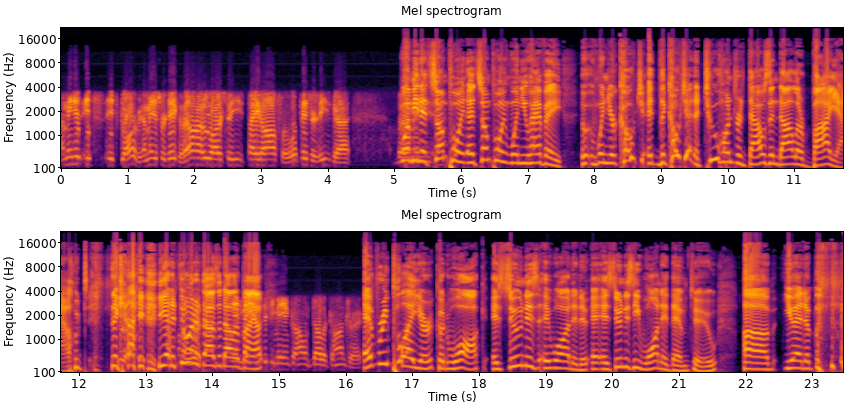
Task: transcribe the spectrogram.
I mean, it, it's it's garbage. I mean, it's ridiculous. I don't know who RC's paid off or what pictures he's got. But, well, I mean, at some point, at some point when you have a, when your coach, the coach had a $200,000 buyout. The guy, he had a $200,000 buyout. $50 million contract. Every player could walk as soon as it wanted, as soon as he wanted them to. Um, you had a,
